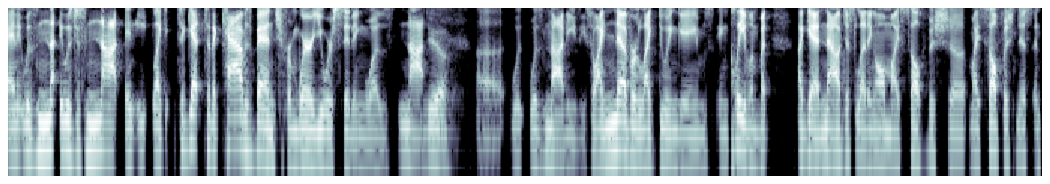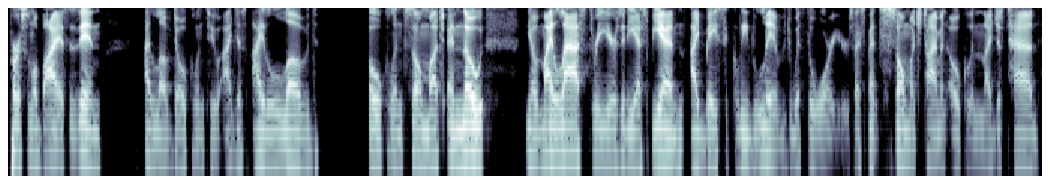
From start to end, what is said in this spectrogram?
and it was not. It was just not an e- like to get to the Cavs bench from where you were sitting was not Yeah. uh, w- was not easy. So I never liked doing games in Cleveland. But again, now just letting all my selfish, uh, my selfishness and personal biases in, I loved Oakland too. I just I loved Oakland so much. And though you know my last three years at ESPN, I basically lived with the Warriors. I spent so much time in Oakland, and I just had.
